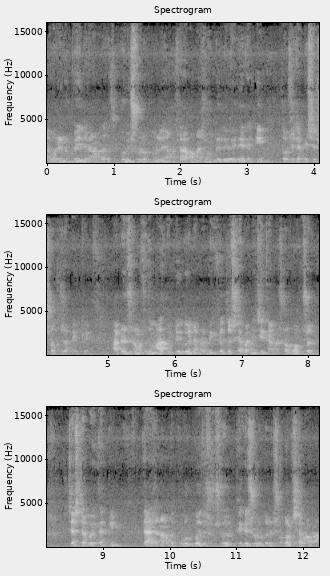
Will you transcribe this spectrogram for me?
এবং রেণু পেয়ে যাবেন আমাদের কাছে খুবই সুলভ মূল্যে। আমরা সারা বাংলাদেশ হোম ডেলিভারি দিয়ে থাকি, তো সেটা বিশেষ শত সাপেক্ষে আপনার জন্য আমরা শুধু মাছ বিক্রি করি না আমরা বিক্রেত সেবা নিশ্চিত আমরা সর্বোচ্চ চেষ্টা করে থাকি। যার জন্য আমাদের পুকুর পরিদর্শন শুরু থেকে শুরু করে সকল সেবা আমরা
